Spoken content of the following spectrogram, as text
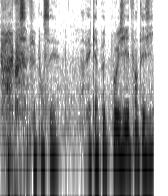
Voilà à quoi ça me fait penser, avec un peu de poésie et de fantaisie.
